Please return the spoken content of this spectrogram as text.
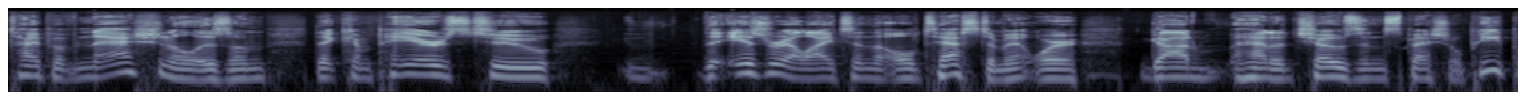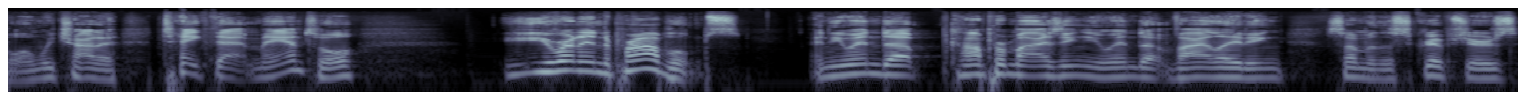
type of nationalism that compares to the Israelites in the Old Testament, where God had a chosen special people, and we try to take that mantle, you run into problems. And you end up compromising. You end up violating some of the scriptures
